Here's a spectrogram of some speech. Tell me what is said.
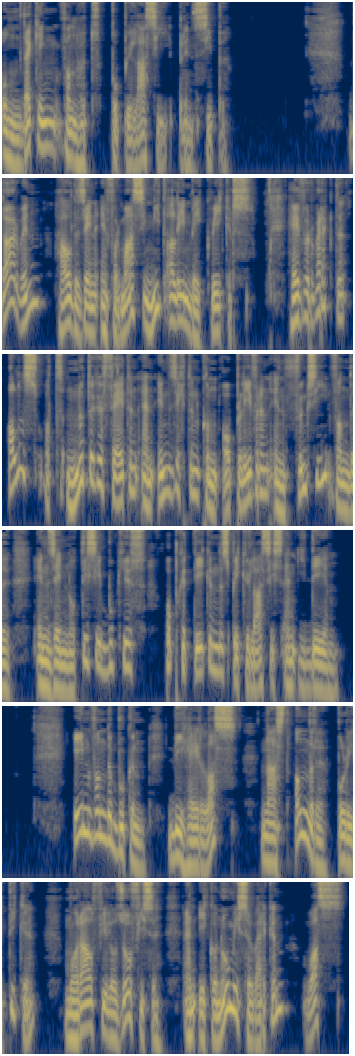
ontdekking van het populatieprincipe. Darwin haalde zijn informatie niet alleen bij kwekers. Hij verwerkte alles wat nuttige feiten en inzichten kon opleveren in functie van de in zijn notitieboekjes opgetekende speculaties en ideeën. Een van de boeken die hij las, naast andere politieke, moraal-filosofische en economische werken, was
